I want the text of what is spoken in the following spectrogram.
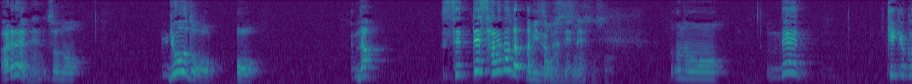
あれだよね。その領土をな設定されなかった民族なんだよねあので結局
